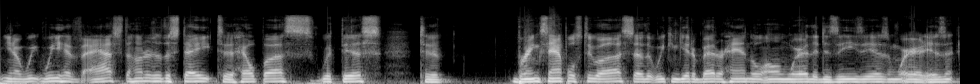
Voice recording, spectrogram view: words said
you know, we, we have asked the hunters of the state to help us with this, to bring samples to us so that we can get a better handle on where the disease is and where it isn't.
